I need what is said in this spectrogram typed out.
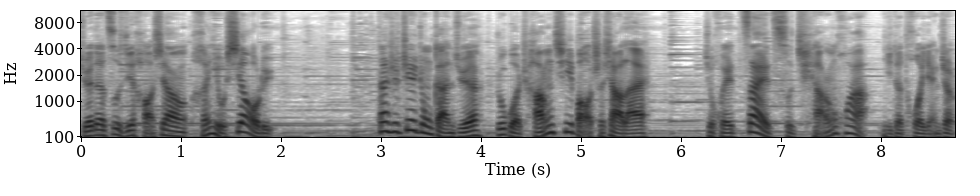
觉得自己好像很有效率，但是这种感觉如果长期保持下来，就会再次强化你的拖延症。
